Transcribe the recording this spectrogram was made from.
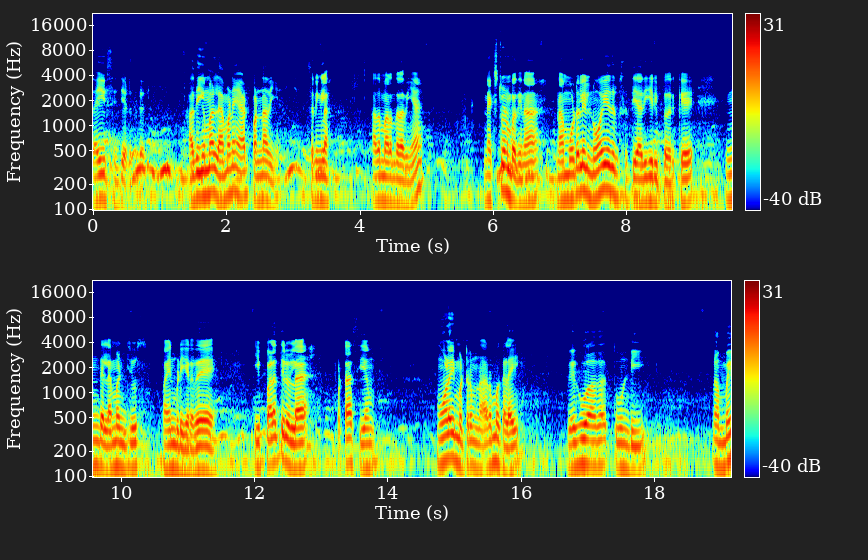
தயவு செஞ்சு எடுத்துக்காதீங்க. அதிகமாக லெமனை ஆட் பண்ணாதீங்க. சரிங்களா? அதை மறந்துடாதீங்க. நெக்ஸ்ட் ஒன்று பார்த்தீங்கன்னா நம் உடலில் நோய் எதிர்ப்பு சக்தியை அதிகரிப்பதற்கு இந்த லெமன் ஜூஸ் பயன்படுகிறது. இப்பழத்தில் உள்ள பொட்டாசியம் மூளை மற்றும் நரம்புகளை வெகுவாக தூண்டி நம்மை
